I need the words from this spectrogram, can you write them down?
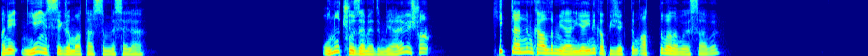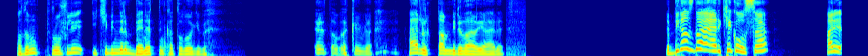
Hani niye Instagram'a atarsın mesela? Onu çözemedim yani ve şu an kitlendim kaldım yani. Yayını kapayacaktım. Attı bana bu hesabı. Adamın profili 2000'lerin Benetton kataloğu gibi. evet ama bakayım ya. Her ırktan biri var yani. Ya biraz daha erkek olsa hani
